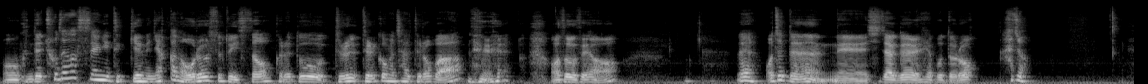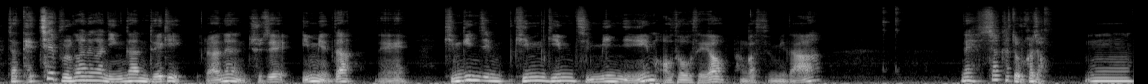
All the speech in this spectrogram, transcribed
어, 근데 초등학생이 듣기에는 약간 어려울 수도 있어. 그래도 들, 들을 거면 잘 들어봐. 네. 어서오세요. 네, 어쨌든 네, 시작을 해보도록 하죠. 자, 대체 불가능한 인간 되기라는 주제입니다. 네, 김김진 김김진미님 어서 오세요. 반갑습니다. 네, 시작하도록 하죠. 음,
